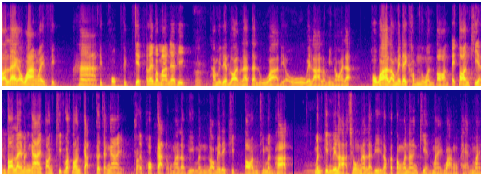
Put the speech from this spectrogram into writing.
ตอนแรกอะวางไว้สิบห้าสิบหกสิบเจ็ดอะไรประมาณเนี้ยพี่ อ่าทำไปเรียบร้อยหมดแล้วแต่รู้ว่าเดี๋ยวเวลาเรามีน้อยแล้วเพราะว่าเราไม่ได้คำนวณตอนไอตอนเขียนตอนอะไรมันง่าย ตอนคิดว่าตอนกัดก็จะง่ายครับ แต่พอกัดออกมาแล้วพี่มันเราไม่ได้คิดตอนที่มันพลาด มันกินเวลาช่วงนั้นแหละพี่เราก็ต้องมานั่งเขียนใหม่วางแผนใหม่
